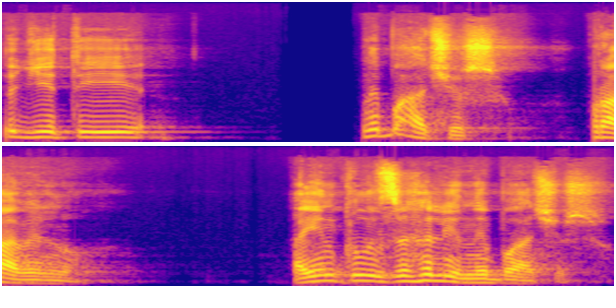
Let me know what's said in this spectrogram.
Тоді ти не бачиш правильно, а інколи взагалі не бачиш,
